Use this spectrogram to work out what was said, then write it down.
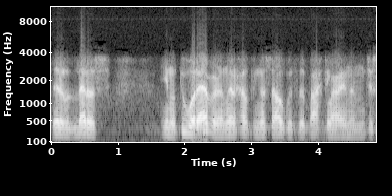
they let us, you know, do whatever, and they're helping us out with the back line and just,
